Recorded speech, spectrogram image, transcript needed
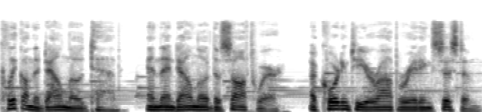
click on the Download tab, and then download the software, according to your operating system.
